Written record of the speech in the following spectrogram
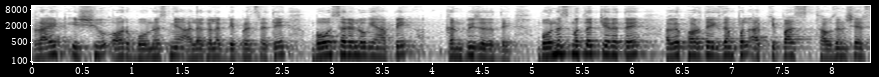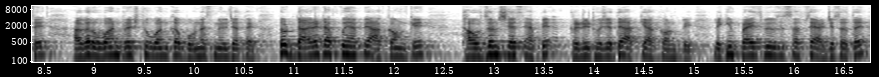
राइट इश्यू और बोनस में अलग अलग डिफरेंस रहते हैं। बहुत सारे लोग यहाँ पे कंफ्यूज हो जाते हैं। बोनस मतलब क्या रहता है? अगर फॉर द एग्जांपल आपके पास थाउज़ेंड शेयर्स है, अगर वन रेस टू वन का बोनस मिल जाता है तो डायरेक्ट आपको यहाँ पे अकाउंट के थाउज़ेंड शेयर्स यहाँ पे क्रेडिट हो जाते हैं आपके अकाउंट पे। लेकिन प्राइस भी उस हिसाब से एडजस्ट होता है।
